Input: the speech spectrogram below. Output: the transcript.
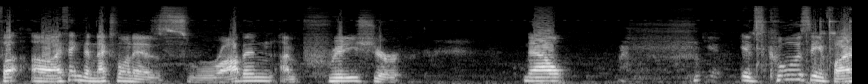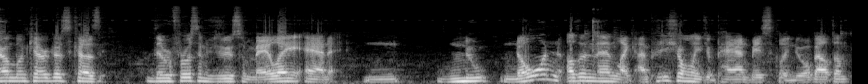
But, uh, I think the next one is Robin. I'm pretty sure. Now, it's cool to see Fire Emblem characters because they were first introduced in Melee, and no, no one other than like I'm pretty sure only Japan basically knew about them.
